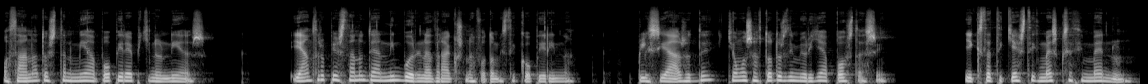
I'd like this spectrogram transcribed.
Ο θάνατος ήταν μία απόπειρα επικοινωνίας. Οι άνθρωποι αισθάνονται ανήμποροι να δράξουν αυτό το μυστικό πυρήνα. Πλησιάζονται και όμως αυτό τους δημιουργεί απόσταση. Οι εκστατικές στιγμές ξεθυμένουν,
